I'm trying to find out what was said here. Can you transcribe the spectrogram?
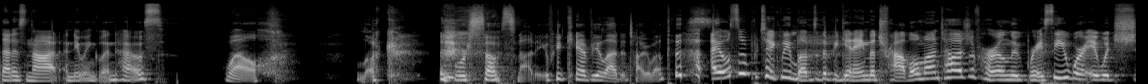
that is not a New England house. well, look. We're so snotty. We can't be allowed to talk about this. I also particularly loved at the beginning the travel montage of her and Luke Bracey, where it would sh-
